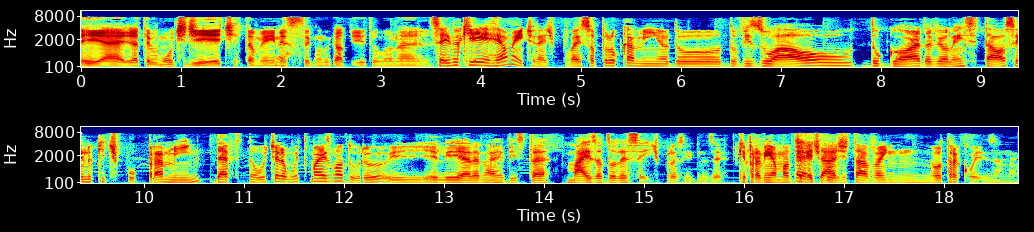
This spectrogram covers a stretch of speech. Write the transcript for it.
e é, já teve um monte de et também é. nesse segundo capítulo, né? Sendo que realmente, né, tipo, vai só pelo caminho do, do visual, do gore, da violência e tal, sendo que, tipo, pra mim, Death Note era muito mais maduro e ele era na revista mais adolescente, por assim dizer. Porque para mim a maturidade estava é, tipo... em outra coisa, né?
